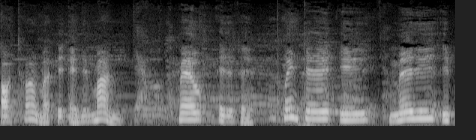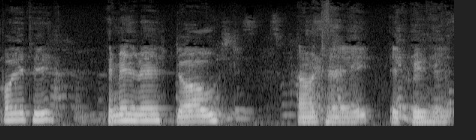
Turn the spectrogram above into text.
October is any month. well edited. Winter is many important amendments those annotate experience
